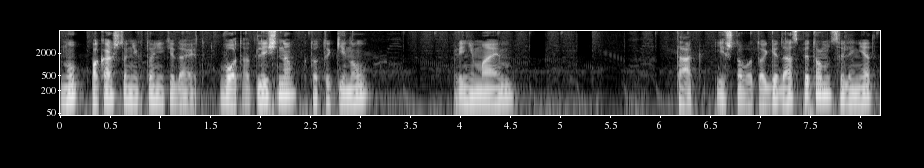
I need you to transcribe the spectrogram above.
Ну, пока что никто не кидает. Вот, отлично, кто-то кинул. Принимаем. Так, и что в итоге, даст питомец или нет?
